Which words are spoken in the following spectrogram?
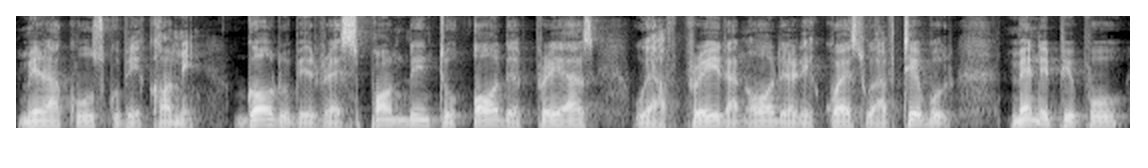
miracles will be coming. God will be responding to all the prayers we have prayed and all the requests we have tabled. Many people,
